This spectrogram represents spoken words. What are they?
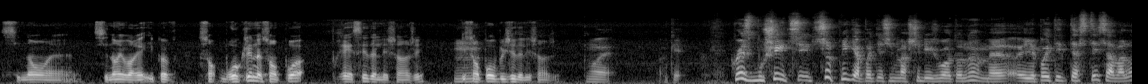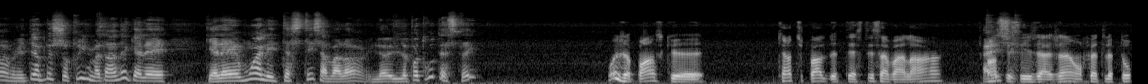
Sinon, euh, sinon ils, vont, ils peuvent. Brooklyn ne sont pas pressés de l'échanger. Ils ne sont hmm. pas obligés de l'échanger. Ouais. OK. Chris Boucher, tu es surpris qu'il n'a pas été sur le marché des joueurs autonomes? Mais, euh, il n'a pas été testé sa valeur. J'étais un peu surpris. Je m'attendais qu'elle allait, qu'elle allait, moi, aller tester sa valeur. Il ne l'a pas trop testé. Moi, je pense que quand tu parles de tester sa valeur, je pense que ses agents ont fait le tour.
